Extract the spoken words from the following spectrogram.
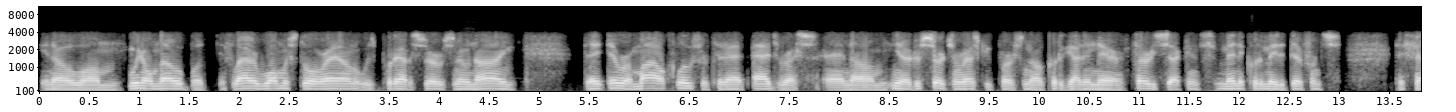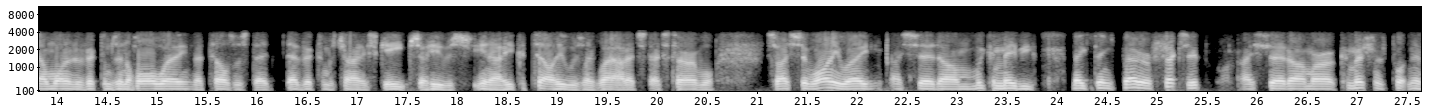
you know, um, we don't know, but if Ladder One was still around, it was put out of service in '09. They they were a mile closer to that address, and um, you know, their search and rescue personnel could have got in there 30 seconds, a minute could have made a difference." They found one of the victims in the hallway. That tells us that that victim was trying to escape. So he was, you know, he could tell he was like, "Wow, that's that's terrible." So I said, "Well, anyway," I said, um, "We can maybe make things better, fix it." I said, um, "Our commissioner's putting in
